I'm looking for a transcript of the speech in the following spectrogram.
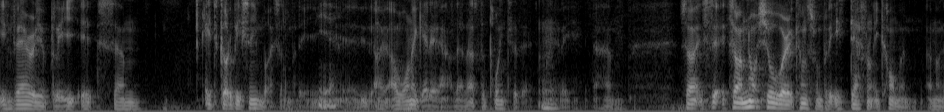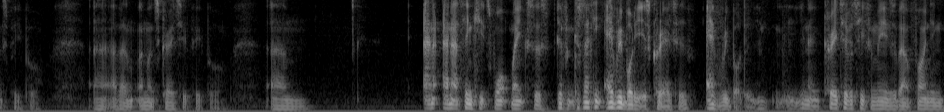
invariably, it's um, it's got to be seen by somebody. Yeah. I, I want to get it out there. That's the point of it, really. Um, so, it's, so I'm not sure where it comes from, but it is definitely common amongst people, uh, about, amongst creative people. Um, and and I think it's what makes us different because I think everybody is creative. Everybody, you know, creativity for me is about finding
